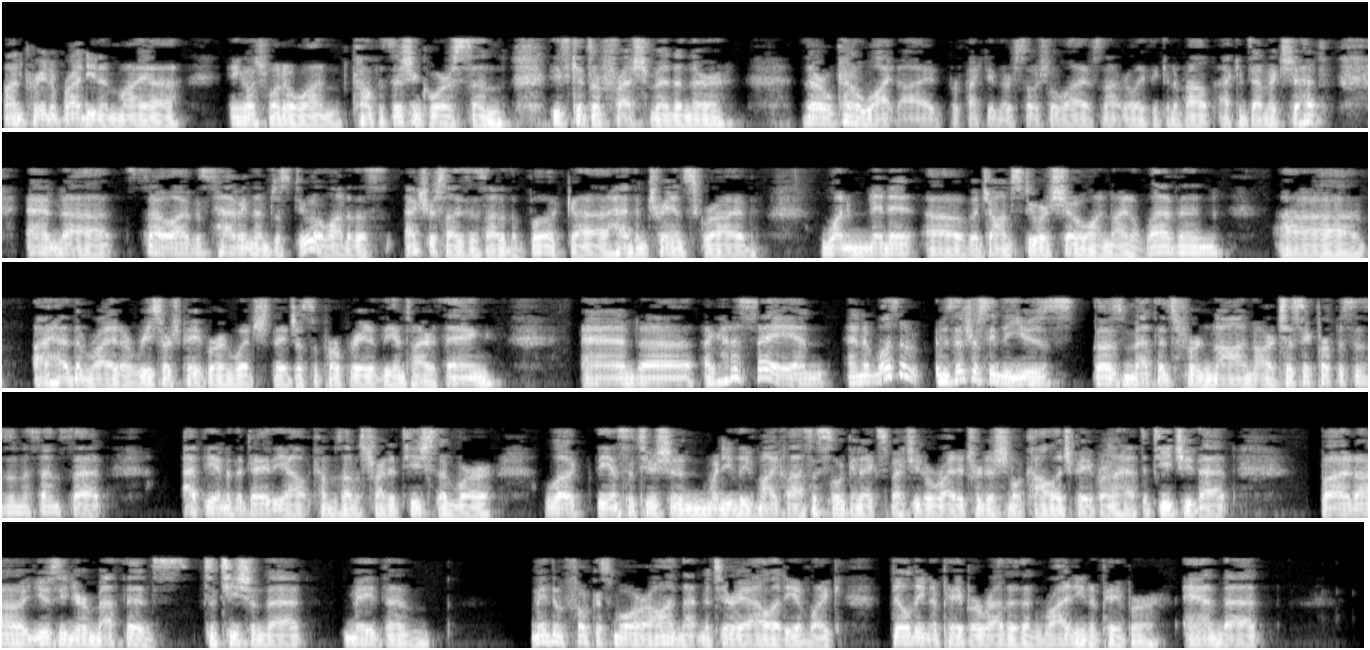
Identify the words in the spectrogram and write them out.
on creative writing in my uh, English 101 composition course, and these kids are freshmen, and they're they're kind of wide-eyed, perfecting their social lives, not really thinking about academics yet. And uh, so I was having them just do a lot of this exercises out of the book. Uh, had them transcribe one minute of a Jon Stewart show on 9/11. Uh, I had them write a research paper in which they just appropriated the entire thing. And uh, I gotta say, and and it wasn't. It was interesting to use those methods for non-artistic purposes in the sense that at the end of the day, the outcomes I was trying to teach them were, look, the institution when you leave my class is still going to expect you to write a traditional college paper, and I have to teach you that. But uh, using your methods to teach them that made them made them focus more on that materiality of like building a paper rather than writing a paper, and that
